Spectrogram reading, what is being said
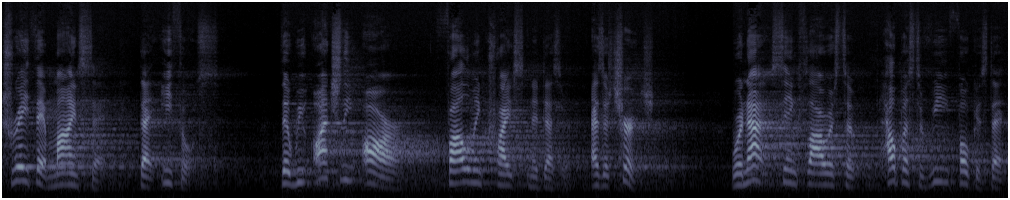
create that mindset, that ethos, that we actually are following Christ in the desert. As a church, we're not seeing flowers to help us to refocus that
